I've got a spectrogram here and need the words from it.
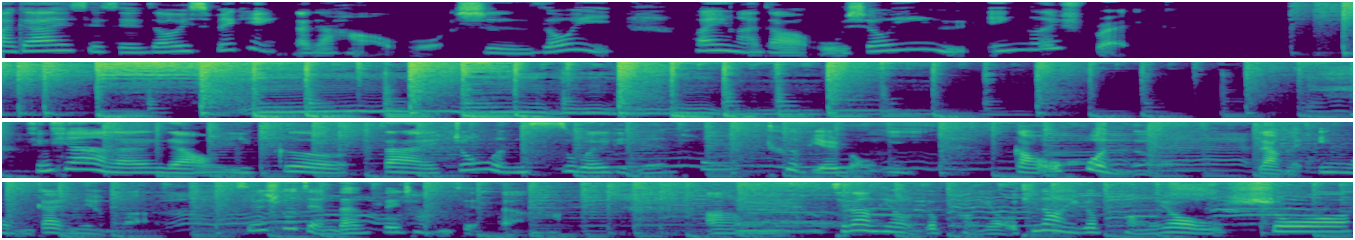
Hi guys, this is Zoe speaking. 大家好，我是 Zoe，欢迎来到午休英语 English Break。今天啊，来聊一个在中文思维里面通特别容易搞混的两个英文概念吧。其实说简单，非常简单哈。嗯，前两天有一个朋友，我听到一个朋友说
